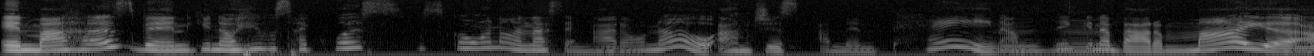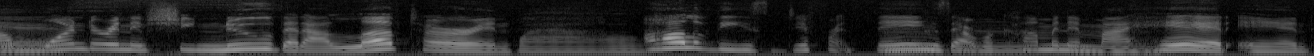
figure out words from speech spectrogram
And my husband, you know, he was like, "What's what's going on?" And I said, "I Mhm. don't know. I'm just I'm in pain. I'm thinking Mhm. about Amaya. I'm wondering if she knew that I loved her and Wow. all of these different things that were Mhm, coming in my head and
